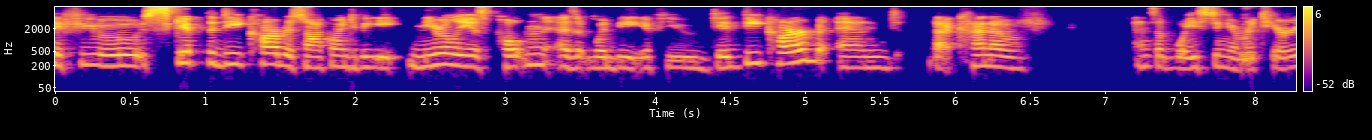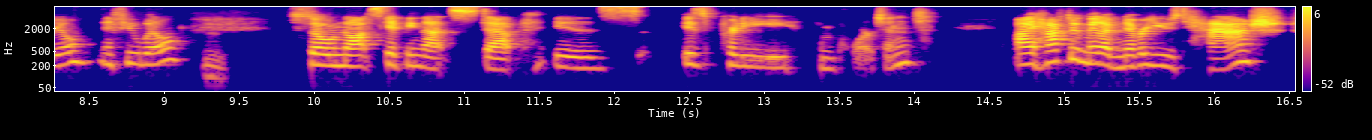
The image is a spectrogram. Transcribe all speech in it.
if you skip the decarb, it's not going to be nearly as potent as it would be if you did decarb. And that kind of ends up wasting your material, if you will. Mm. So not skipping that step is is pretty important. I have to admit, I've never used hash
